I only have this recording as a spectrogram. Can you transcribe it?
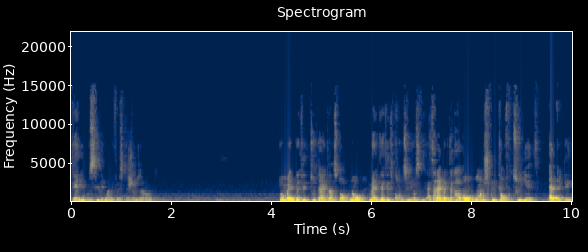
then you will see the manifestations around. Don't meditate it two times and stop. No, meditate it continuously. I said I meditated on one scripture for two years, every day.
